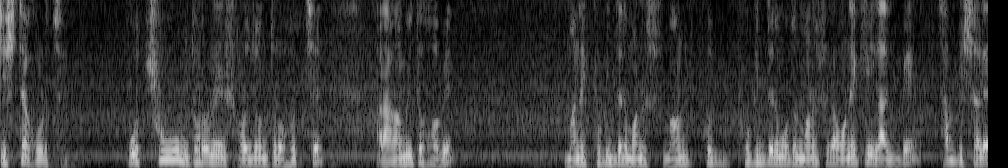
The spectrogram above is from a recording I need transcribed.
চেষ্টা করছে। প্রচুর ধরনের ষড়যন্ত্র হচ্ছে, আর আগামী তো হবে। মানিক ফকিরদের মানুষ, মান ফকিরদের মতন মানুষেরা অনেকেই লাগবে। ছাব্বিশ সালে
